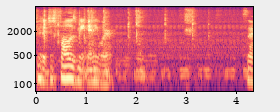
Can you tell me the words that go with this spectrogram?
shit, it just follows me anywhere. Sorry.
